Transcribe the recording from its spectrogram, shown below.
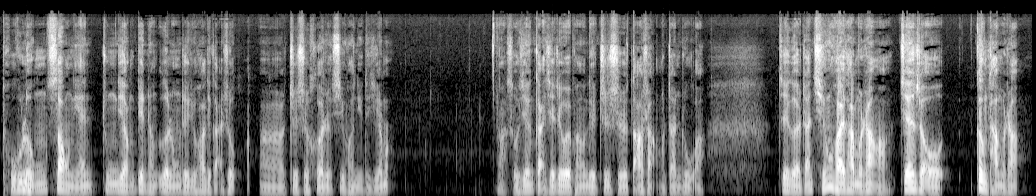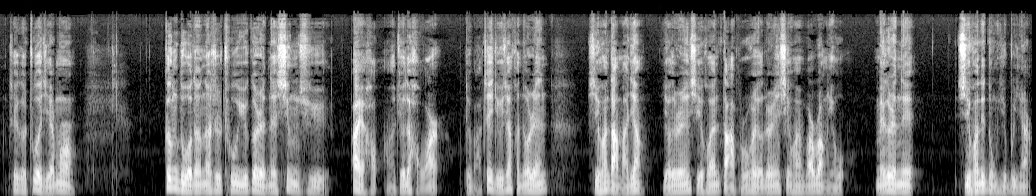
屠龙少年终将变成恶龙这句话的感受啊，支持盒子喜欢你的节目啊。首先感谢这位朋友的支持、打赏、赞助啊。这个咱情怀谈不上啊，坚守更谈不上。这个做节目，更多的呢是出于个人的兴趣爱好啊，觉得好玩，对吧？这就像很多人喜欢打麻将，有的人喜欢打扑克，有的人喜欢玩网游，每个人的喜欢的东西不一样。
